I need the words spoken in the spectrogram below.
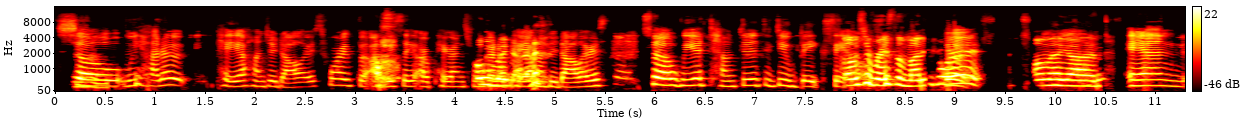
So Mm-hmm. we had to pay a hundred dollars for it, but obviously our parents weren't Oh gonna pay a hundred dollars. So we attempted to do bake sales. Oh, to raise the money for But- it. Oh my Mhm. god. and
